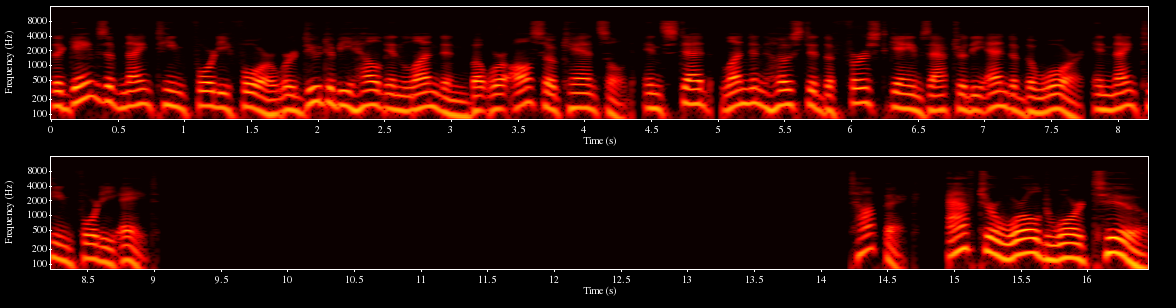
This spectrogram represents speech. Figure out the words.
The Games of 1944 were due to be held in London but were also cancelled, instead, London hosted the first Games after the end of the war, in 1948. After World War II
